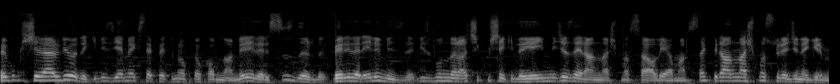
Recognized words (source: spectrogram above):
Ve bu kişiler diyordu ki biz yemeksepeti.com'dan verileri sızdırdık. Veriler elimizde. Biz bunları açık bir şekilde yayınlayacağız eğer anlaşma sağlayamazsak. Bir anlaşma sürecine girmek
